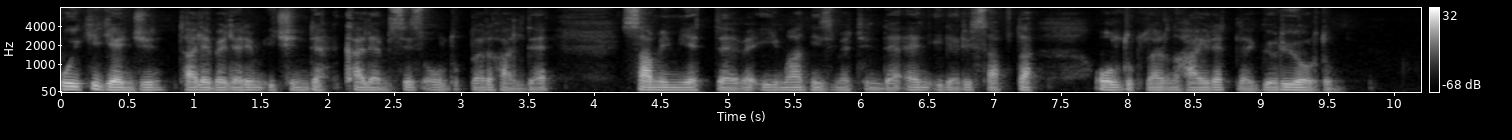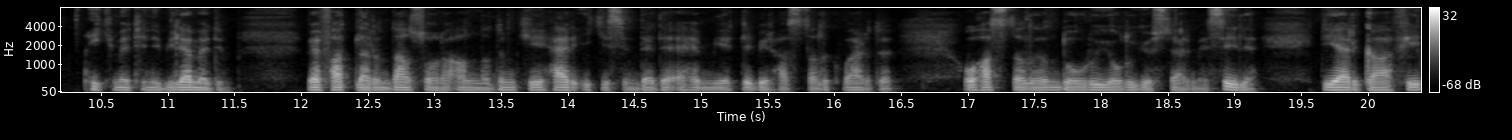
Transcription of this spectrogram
Bu iki gencin talebelerim içinde kalemsiz oldukları halde samimiyette ve iman hizmetinde en ileri safta olduklarını hayretle görüyordum. Hikmetini bilemedim. Vefatlarından sonra anladım ki her ikisinde de ehemmiyetli bir hastalık vardı. O hastalığın doğru yolu göstermesiyle diğer gafil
